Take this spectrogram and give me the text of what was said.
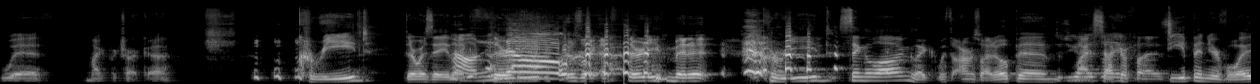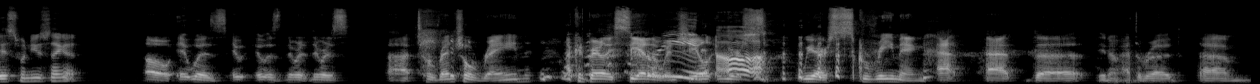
with Mike Petrarca. Creed. There was a like Oh, thirty. no. There was like a thirty-minute Creed sing-along, like with arms wide open. Did you My guys, like, sacrifice. Deepen your voice when you sing it. Oh, it was it, it was there was there was uh, torrential rain. I could barely see out of the windshield, and we are, Oh. we are screaming at at the you know at the road. Um,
